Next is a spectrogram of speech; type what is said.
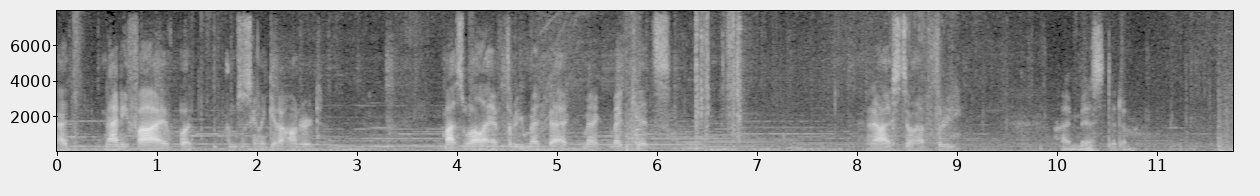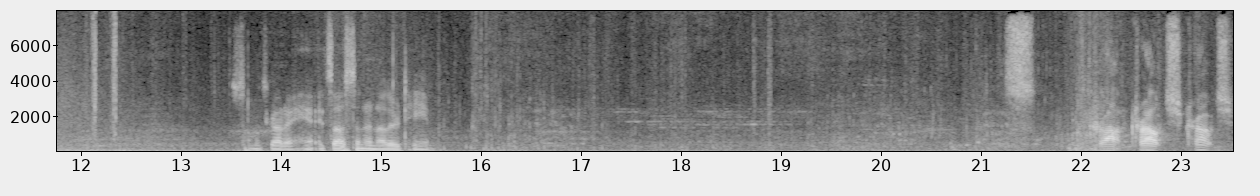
at 95, but I'm just gonna get 100. Might as well. I have three med back med, med kits, and I still have three. I missed at him. Someone's got a hand. It's us and another team. S- Crou- crouch, crouch.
